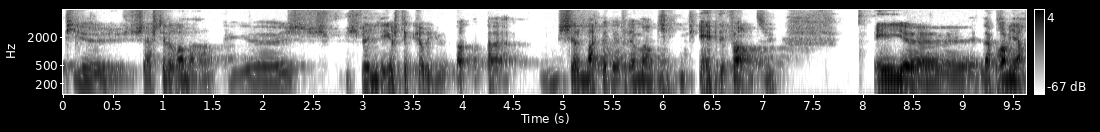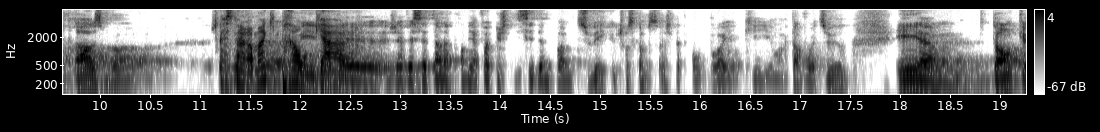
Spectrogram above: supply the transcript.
puis j'ai acheté le roman, puis je, vais le lire. J'étais curieux. Michel Marc l'avait vraiment bien, bien défendu. Et euh, la première phrase m'a. C'est un roman qui euh, prend au cœur. J'avais 7 ans la première fois que j'ai décidé de ne pas me tuer, quelque chose comme ça. Je fais oh boy, OK, on est en voiture. Et euh, donc,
